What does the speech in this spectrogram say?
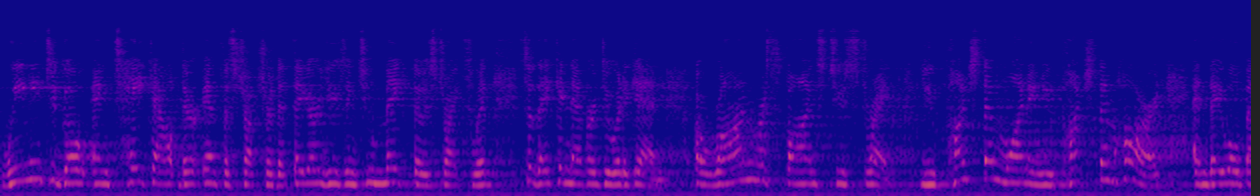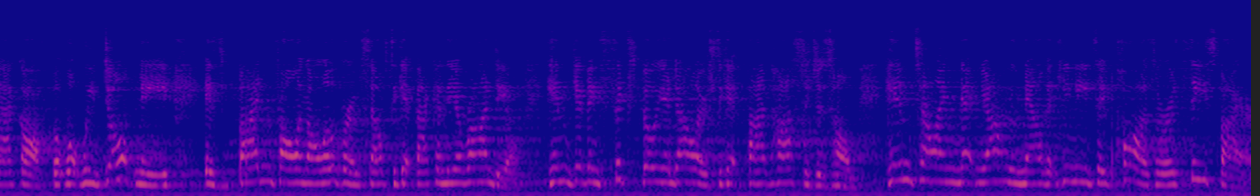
We need to go and take out their infrastructure that they are using to make those strikes with so they can never do it again. Iran responds to strength. You punch them one and you punch them hard, and they will back off. But what we don't need is Biden falling all over himself to get back in the Iran deal, him giving $6 billion to get five hostages home, him telling Netanyahu now that he needs a pause or a ceasefire.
